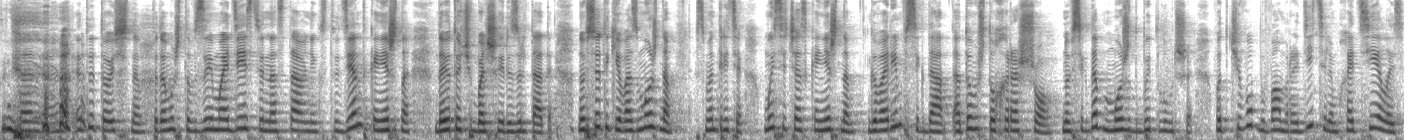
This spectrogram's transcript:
Да, да, это точно. Потому что взаимодействие наставник-студент, конечно, дает очень большие результаты. Но все-таки, возможно, смотрите, мы сейчас, конечно, говорим всегда о том, что хорошо, но всегда может быть лучше. Вот чего бы вам, родителям, хотелось,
